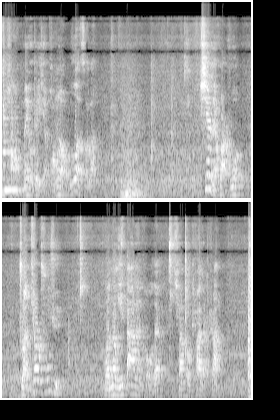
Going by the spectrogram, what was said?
好，没有这些朋友，饿死了。心里话说，转天出去，我弄一大两口袋，前后插点扇子，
